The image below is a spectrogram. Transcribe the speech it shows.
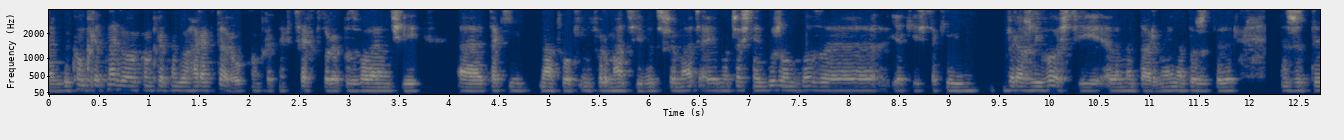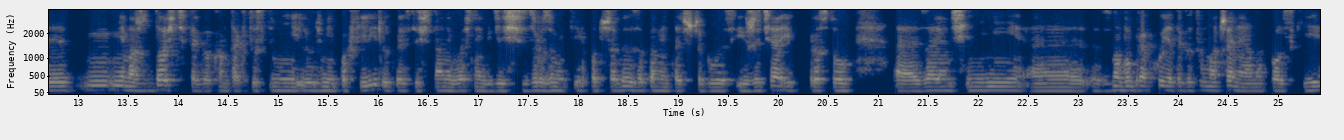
jakby konkretnego, konkretnego charakteru, konkretnych cech, które pozwalają ci taki natłok informacji wytrzymać, a jednocześnie dużą dozę jakiejś takiej wrażliwości elementarnej na to, że ty, że ty nie masz dość tego kontaktu z tymi ludźmi po chwili, tylko jesteś w stanie właśnie gdzieś zrozumieć ich potrzeby, zapamiętać szczegóły z ich życia i po prostu e, zająć się nimi. E, znowu brakuje tego tłumaczenia na polski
